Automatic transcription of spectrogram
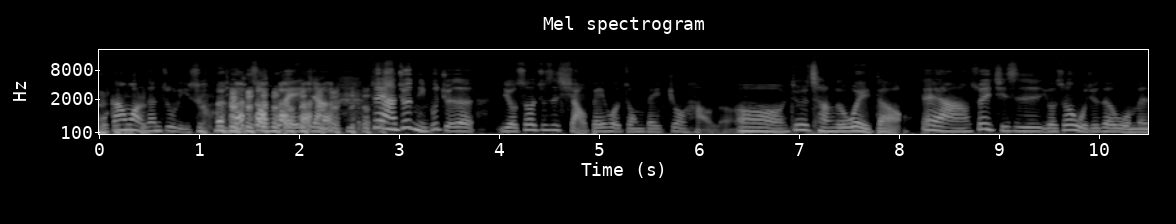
我 刚忘了跟助理说中杯这样。对啊，就你不觉得有时候就是小杯或中杯就好了？哦，就是尝个味道。对啊，所以其实有时候我觉得我们。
